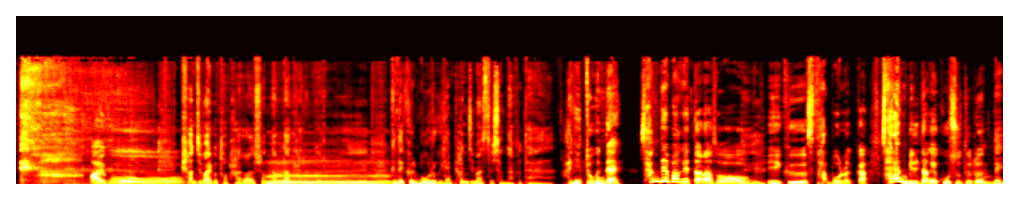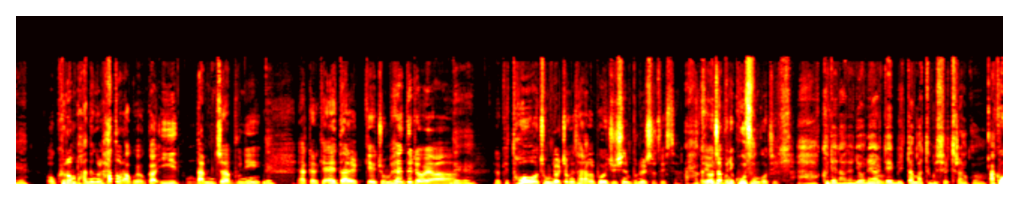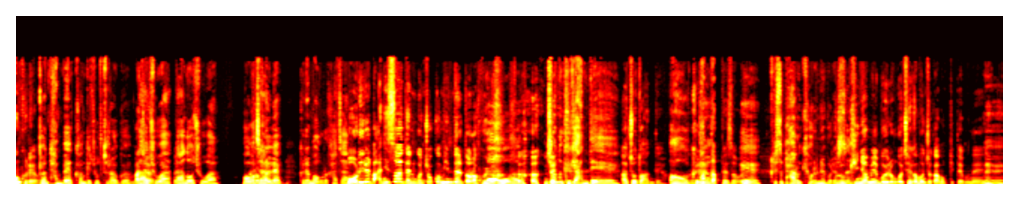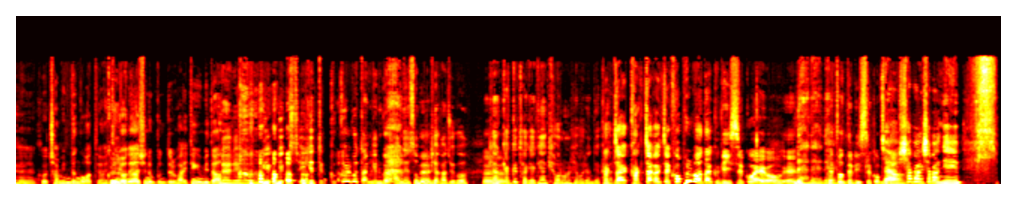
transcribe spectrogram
아이고. 편지 말고 더 바라셨나 보다 다른 음. 거를. 근데 그걸 모르고 그냥 편지만 쓰셨나 보다. 아니 또 근데 상대방에 따라서 네. 이그 뭐랄까 사랑 밀당의 고수들은 네. 어 그런 반응을 하더라고요. 그러니까 이 남자분이 네. 약간 이렇게 애달게 좀 해드려야 네. 이렇게 더 정열적인 사랑을 보여주시는 분일 수도 있어요. 아, 그러니까 여자분이 고수인 거지. 아, 근데 나는 연애할 응. 때 밀당 같은 거 싫더라고요. 아, 그건 그래요. 그냥 담백한 게 좋더라고요. 맞아요. 나 좋아, 나너 좋아. 먹으러 맞아요. 갈래? 그래 먹으러 가자. 머리를 많이 써야 되는 건 조금 힘들더라고요. 어, 네. 저는 그게 안 돼. 아 저도 안 돼요. 어, 그래요? 답답해서. 예. 네. 그래서 바로 결혼해 버렸어요. 기념일 뭐 이런 거 제가 먼저 까먹기 때문에. 네. 네. 그거 참 힘든 것 같아요. 하여튼 그래. 연애하시는 분들 화이팅입니다. 네네. 미, 미, 이게 끌고 당기는 걸 안 해서 네. 못 해가지고 그냥 네. 깨끗하게 그냥 결혼을 해버렸는데. 각자 각자 각자 커플마다 그게 있을 거예요. 예. 네네네. 패턴들이 있을 겁니다. 자 샤방샤방님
